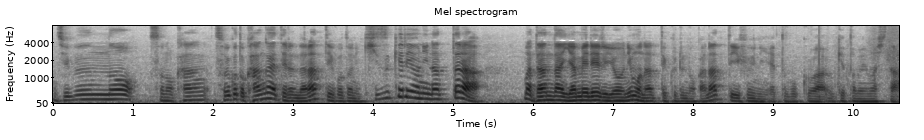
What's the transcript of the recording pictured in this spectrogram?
自分のそのかんそういうことを考えてるんだなっていうことに気づけるようになったら、まあ、だんだんやめれるようにもなってくるのかなっていうふうに、えっと、僕は受け止めました。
